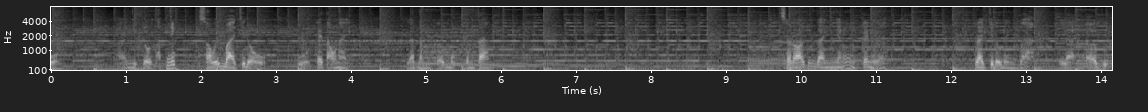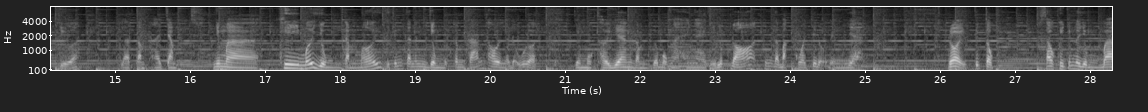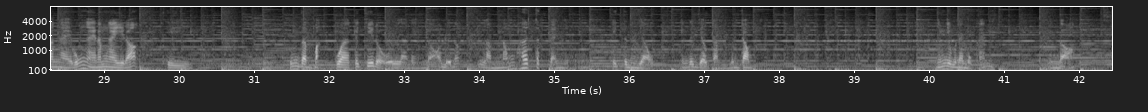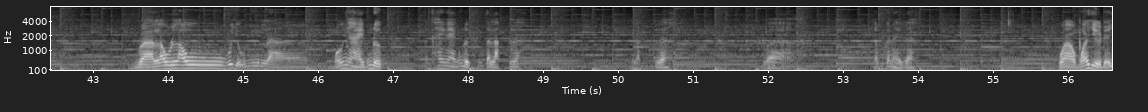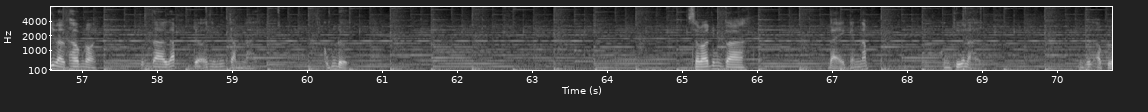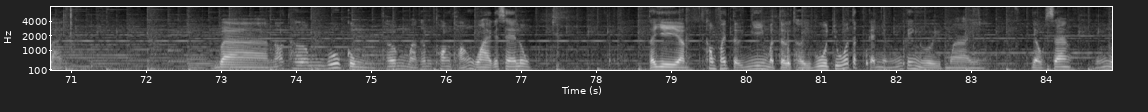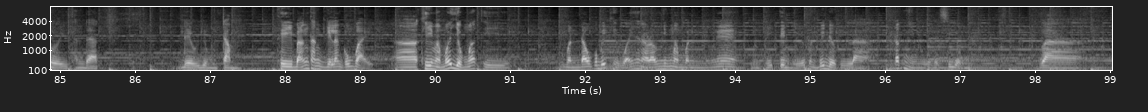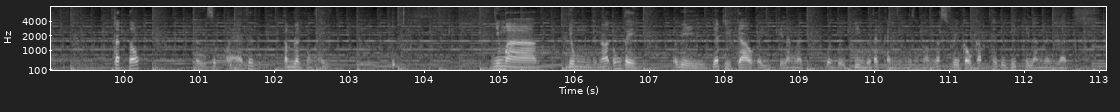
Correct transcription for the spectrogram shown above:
à, nhiệt độ thấp nhất so với ba chế độ của cái tàu này là nằm cỡ 180 sau đó chúng ta nhấn một cái nữa. Ra chế độ đèn vàng là ở vực giữa là tầm 200 nhưng mà khi mới dùng trầm mới thì chúng ta nên dùng 180 thôi là đủ rồi. Dùng một thời gian tầm cỡ một ngày, hai ngày thì lúc đó chúng ta bật qua chế độ đèn vàng. Rồi, tiếp tục. Sau khi chúng ta dùng 3 ngày 4 ngày 5 ngày gì đó thì chúng ta bật qua cái chế độ là đèn đỏ để nó làm nóng hết tất cả những cái tinh dầu, những cái dầu trầm bên trong. Nhấn vô bên đây một cái này. đèn đỏ. Và lâu lâu, ví dụ như là mỗi ngày cũng được hai ngày cũng được, chúng ta lật ra. Lật ra. Và gấp cái này ra. Wow, mới vừa để là thơm rồi. Chúng ta gấp trở những miếng trầm lại. Cũng được. Sau đó chúng ta đậy cái nắp phân chứa lại. Chúng ta ập lại. Và nó thơm vô cùng thơm mà thơm thoang thoảng hoài cái xe luôn. Tại vì à, không phải tự nhiên mà từ thời vua chúa tất cả những cái người mà giàu sang những người thành đạt đều dùng trầm. Thì bản thân kỳ lân cũng vậy. À, khi mà mới dùng á thì mình đâu có biết hiệu quả như thế nào đâu nhưng mà mình nghe mình tìm hiểu mình biết được là rất nhiều người đã sử dụng. Và rất tốt từ sức khỏe tới tâm linh phong thủy nhưng mà dùng thì nó tốn tiền bởi vì giá trị cao tại vì kỳ lân là đơn vị chuyên về tất cả những sản phẩm luxury cao cấp. Theo tiêu chí kỳ lân nên là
